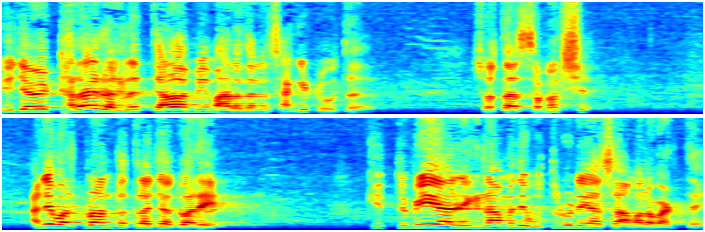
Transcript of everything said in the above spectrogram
हे ज्यावेळी ठरायला लागलं त्यावेळा मी महाराजांना सांगितलं होतं स्वतः समक्ष आणि वर्तमानपत्राच्या द्वारे की तुम्ही या रिंगणामध्ये उतरू नये असं आम्हाला वाटतंय.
